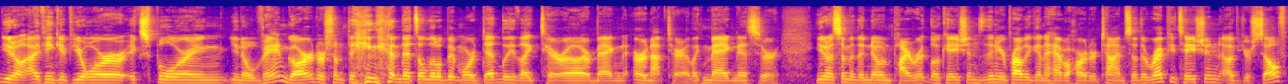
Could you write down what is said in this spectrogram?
you know, I think if you're exploring, you know, Vanguard or something that's a little bit more deadly, like Terra or Magna, or not Terra, like Magnus or, you know, some of the known pirate locations, then you're probably going to have a harder time. So the reputation of yourself,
